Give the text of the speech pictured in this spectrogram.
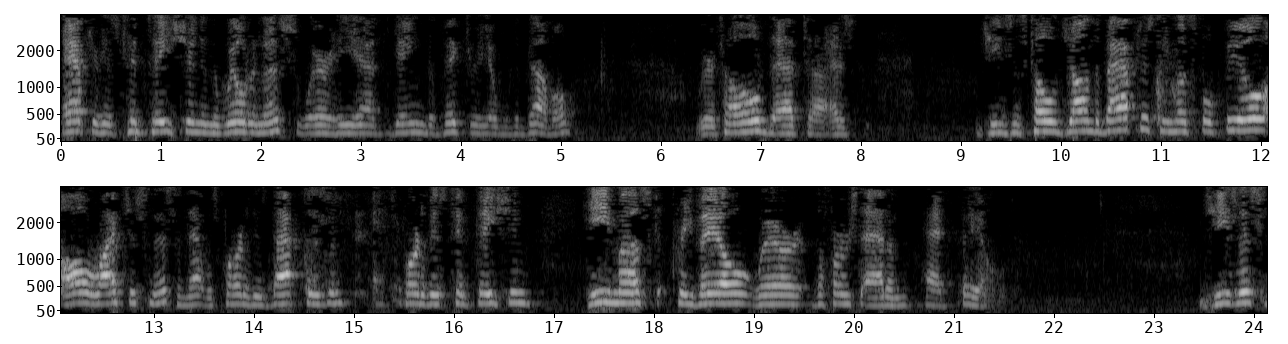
after his temptation in the wilderness, where he had gained the victory over the devil, we're told that uh, as Jesus told John the Baptist he must fulfill all righteousness, and that was part of his baptism, part of his temptation. He must prevail where the first Adam had failed. Jesus,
